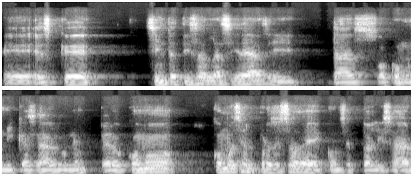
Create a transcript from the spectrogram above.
eh, es que sintetizas las ideas y das o comunicas algo, ¿no? Pero ¿cómo, cómo es el proceso de conceptualizar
